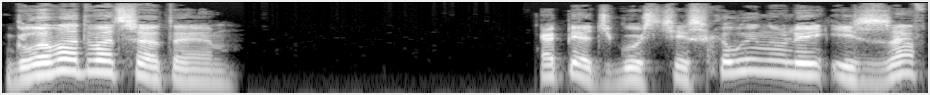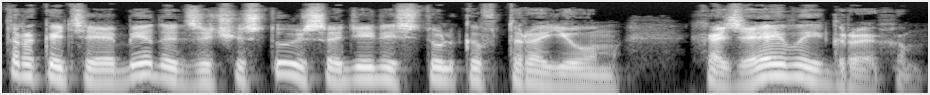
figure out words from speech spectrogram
Глава двадцатая. Опять гости схлынули, и завтракать и обедать зачастую садились только втроем, хозяева и Грехом.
